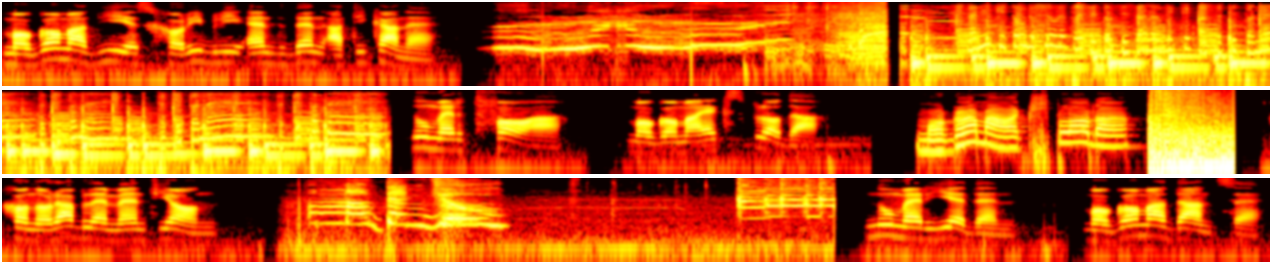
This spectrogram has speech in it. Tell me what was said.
Mogoma dies horribly and den Atikane. Numer 2. Mogoma Exploda. Mogoma Exploda. Honorable mention. Mountain Dew! Numer 1. Mogoma Dance.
